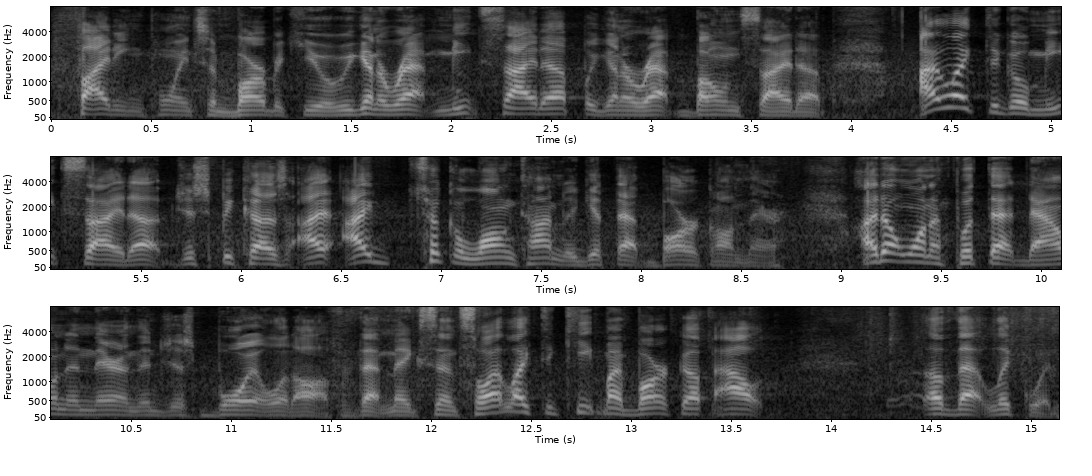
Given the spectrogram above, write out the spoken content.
fighting points in barbecue. Are we gonna wrap meat side up? We're gonna wrap bone side up. I like to go meat side up just because I, I, took a long time to get that bark on there. I don't want to put that down in there and then just boil it off, if that makes sense. So I like to keep my bark up out of that liquid,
